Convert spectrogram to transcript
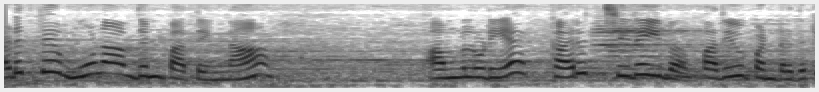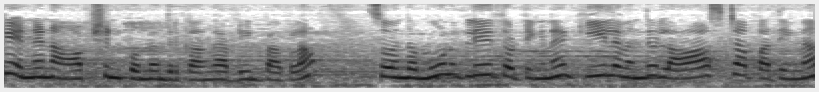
அடுத்து மூணாவதுன்னு பார்த்தீங்கன்னா அவங்களுடைய கருச்சிதைவை பதிவு பண்ணுறதுக்கு என்னென்ன ஆப்ஷன் கொண்டு வந்திருக்காங்க அப்படின்னு பார்க்கலாம். ஸோ இந்த மூணு பிள்ளையை தொட்டிங்கன்னா கீழே வந்து லாஸ்ட்டாக பார்த்தீங்கன்னா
